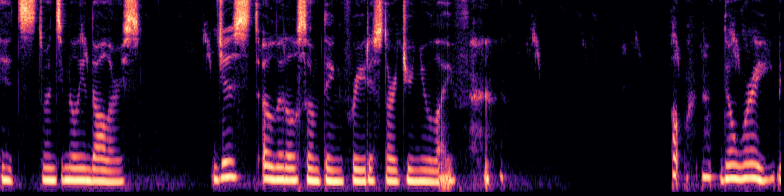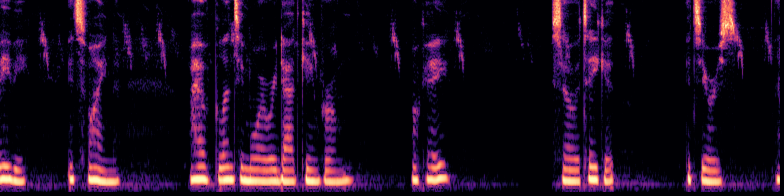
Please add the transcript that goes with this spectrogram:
It's $20 million. Just a little something for you to start your new life. oh, no, don't worry, baby. It's fine. I have plenty more where dad came from. Okay? So take it. It's yours.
